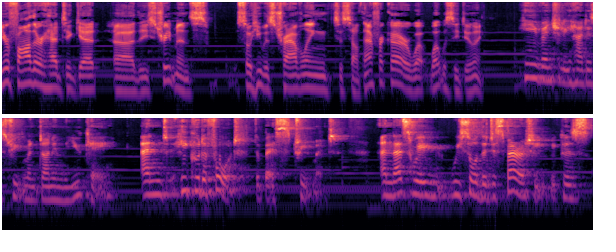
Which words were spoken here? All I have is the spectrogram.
your father had to get uh, these treatments, so he was traveling to South Africa, or what? What was he doing? He eventually had his treatment done in the UK, and he could afford the best treatment, and that's where we saw the disparity because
